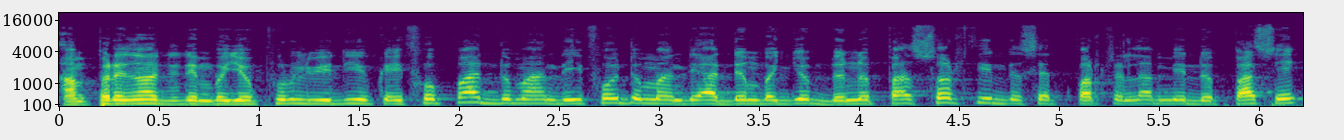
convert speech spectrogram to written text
en présence de Demba Diop pour lui dire qu'il ne faut pas demander, il faut demander à Demba Diop de ne pas sortir de cette porte-là, mais de passer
